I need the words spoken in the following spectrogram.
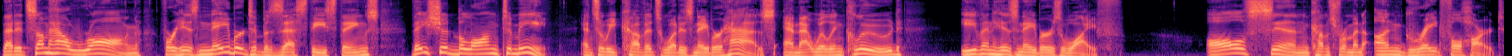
that it's somehow wrong for his neighbor to possess these things. They should belong to me. And so he covets what his neighbor has, and that will include even his neighbor's wife. All sin comes from an ungrateful heart.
